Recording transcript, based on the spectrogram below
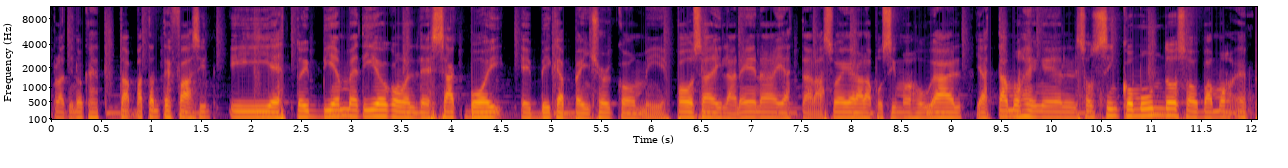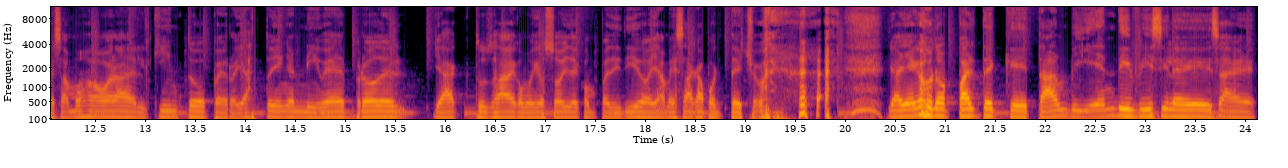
platinos que está bastante fácil. Y estoy bien metido con el de Sackboy, el Big Adventure, con mi esposa y la nena, y hasta la suegra la pusimos a jugar. Ya estamos en el. Son cinco mundos, o vamos, empezamos ahora el quinto, pero ya estoy en el nivel, brother. Ya tú sabes como yo soy de competitivo, ya me saca por techo. ya llega a unas partes que están bien difíciles, ¿sabes?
